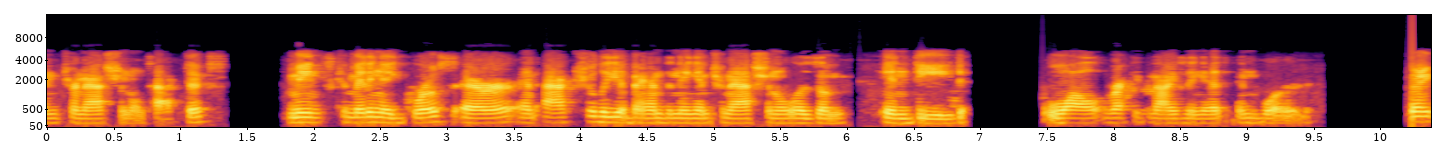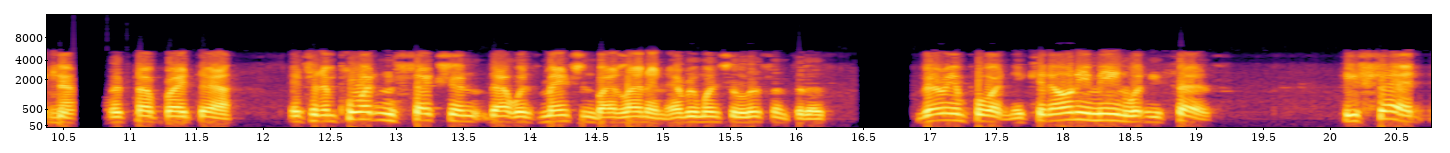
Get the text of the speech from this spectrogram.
international tactics, means committing a gross error and actually abandoning internationalism in deed, while recognizing it in word. Thank you. Let's stop right there. It's an important section that was mentioned by Lenin. Everyone should listen to this. Very important. It could only mean what he says. He said,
